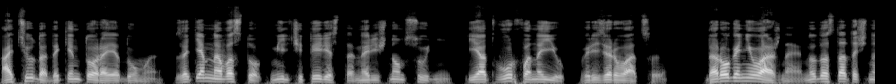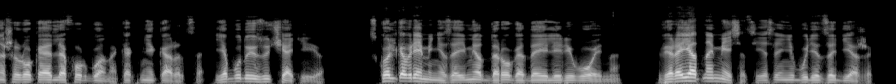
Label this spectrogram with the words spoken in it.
Отсюда до Кентора, я думаю. Затем на восток, миль 400 на речном судне, и от Вурфа на юг, в резервацию. Дорога неважная, но достаточно широкая для фургона, как мне кажется. Я буду изучать ее. Сколько времени займет дорога до Элиривойна? Вероятно, месяц, если не будет задержек.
